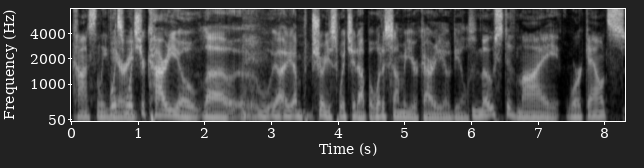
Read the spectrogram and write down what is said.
constantly What's varied. what's your cardio? Uh, I, I'm sure you switch it up, but what are some of your cardio deals? Most of my workouts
